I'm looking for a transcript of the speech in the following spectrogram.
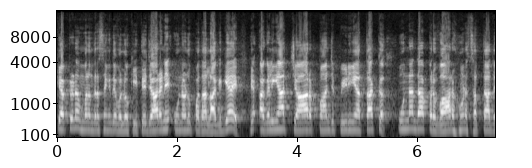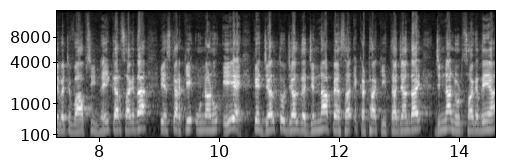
ਕੈਪਟਨ ਅਮਰਿੰਦਰ ਸਿੰਘ ਦੇ ਵੱਲੋਂ ਕੀਤੇ ਜਾ ਰਹੇ ਨੇ, ਉਹਨਾਂ ਨੂੰ ਪਤਾ ਲੱਗ ਗਿਆ ਹੈ ਕਿ ਅਗਲੀਆਂ 4-5 ਪੀੜ੍ਹੀਆਂ ਤੱਕ ਉਹਨਾਂ ਦਾ ਪਰਿਵਾਰ ਹੁਣ ਸੱਤਾ ਦੇ ਵਿੱਚ ਵਾਪਸੀ ਨਹੀਂ ਕਰ ਸਕਦਾ। ਇਸ ਕਰਕੇ ਉਹਨਾਂ ਨੂੰ ਇਹ ਹੈ ਕਿ ਜਲਦ ਤੋਂ ਜਲਦ ਜਿੰਨਾ ਪੈਸਾ ਇਕੱਠਾ ਕੀਤਾ ਜਾਂਦਾ ਹੈ, ਜਿੰਨਾ ਲੁੱਟ ਸਕਦੇ ਆ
